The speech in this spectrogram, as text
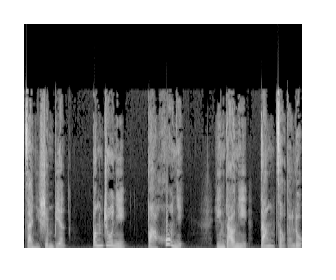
在你身边，帮助你、保护你、引导你当走的路。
